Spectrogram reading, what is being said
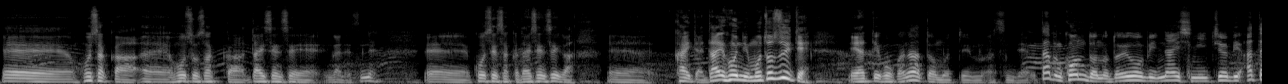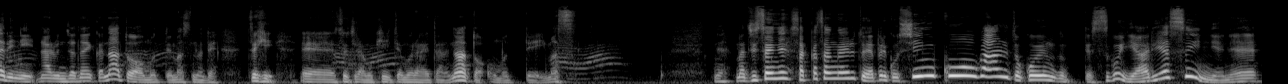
えー、保坂、えー、放送作家大先生がですねえー、構成作家大先生が、えー、書いた台本に基づいてやっていこうかなと思っていますんで多分今度の土曜日ないし日曜日あたりになるんじゃないかなとは思ってますので是非、えー、そちらも聞いてもらえたらなと思っています。ねまあ、実際ね作家さんがいるとやっぱりこう進行があるとこういうのってすごいやりやすいんだよね。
